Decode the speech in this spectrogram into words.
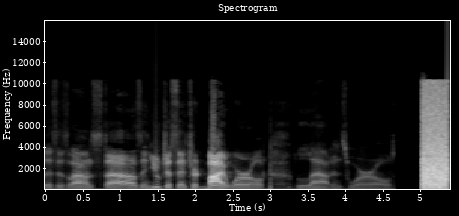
this is Louden Styles, and you've just entered my world, Louden's World. Oi,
